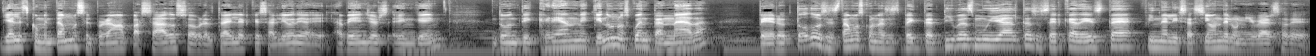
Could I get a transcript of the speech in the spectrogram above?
Ya les comentamos el programa pasado sobre el trailer que salió de Avengers Endgame donde créanme que no nos cuenta nada, pero todos estamos con las expectativas muy altas acerca de esta finalización del universo, de,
